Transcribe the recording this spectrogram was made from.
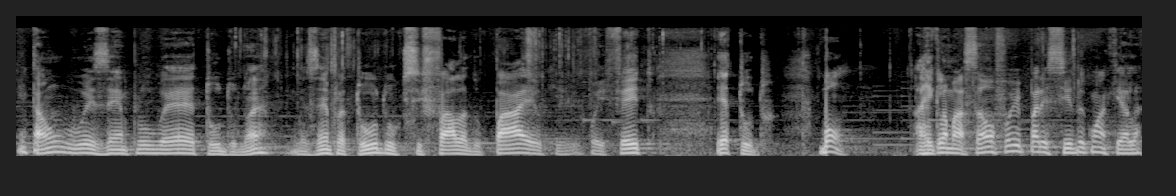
Então, o exemplo é tudo, não é? O exemplo é tudo, o que se fala do pai, o que foi feito, é tudo. Bom, a reclamação foi parecida com aquela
